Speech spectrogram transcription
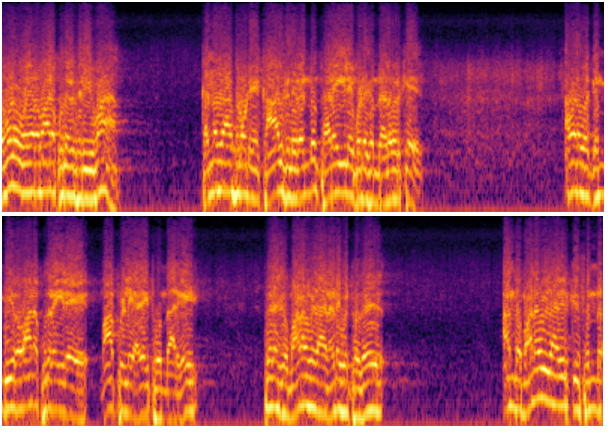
எவ்வளவு உயரமான குதிரை தெரியுமா? கண்ணதாசனுடைய கால்கள் இரண்டும் தரையிலே படுகின்ற அளவிற்கு அவ்வளவு கம்பீரமான குதிரையிலே மாப்பிள்ளை அழைத்து வந்தார்கள். பிறகு மணவிழா நடைபெற்றது. அந்த மணவிழாவிற்கு சென்ற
